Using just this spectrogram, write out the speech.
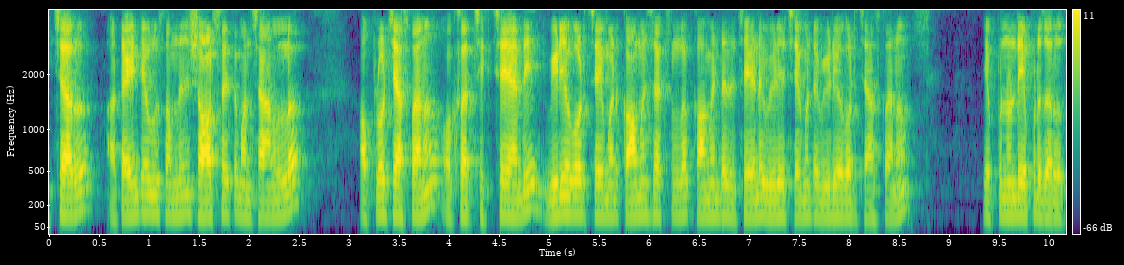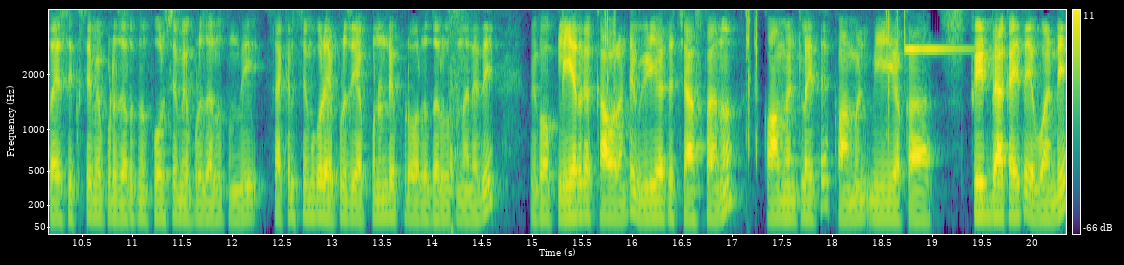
ఇచ్చారు. ఆ టైం టేబుల్కి సంబంధించిన షార్ట్స్ అయితే మన ఛానల్లో అప్లోడ్ చేస్తాను. ఒకసారి చెక్ చేయండి. వీడియో కూడా చేయమంటే కామెంట్ సెక్షన్లో కామెంట్ అయితే చేయండి. వీడియో చేయమంటే వీడియో కూడా చేస్తాను. ఎప్పటి నుండి ఎప్పుడు జరుగుతాయి? సిక్స్ సెమ్ ఎప్పుడు జరుగుతుంది? ఫోర్త్ సెమ్ ఎప్పుడు జరుగుతుంది? సెకండ్ సెమ్ కూడా ఎప్పుడు ఎప్పటి నుండి ఎప్పుడు వరకు జరుగుతుంది అనేది మీకు క్లియర్గా కావాలంటే వీడియో అయితే చేస్తాను. కామెంట్లు అయితే కామెంట్ మీ యొక్క ఫీడ్బ్యాక్ అయితే ఇవ్వండి.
